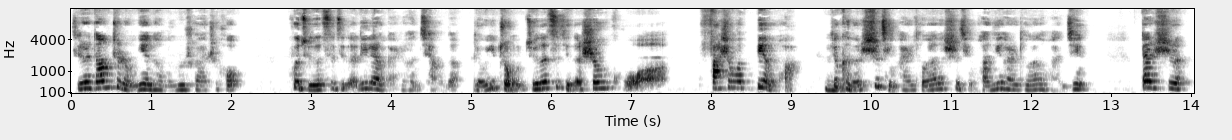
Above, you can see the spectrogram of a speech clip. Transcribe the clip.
其实当这种念头萌生出来之后，会觉得自己的力量感是很强的，有一种觉得自己的生活发生了变化，就可能事情还是同样的事情，环境还是同样的环境，但是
